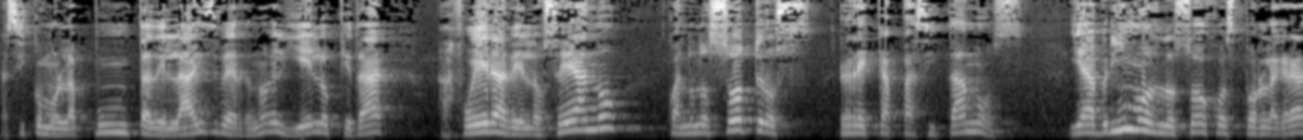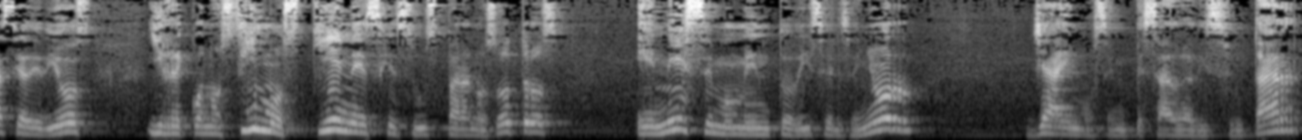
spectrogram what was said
así como la punta del iceberg, ¿no? El hielo que da afuera del océano, cuando nosotros recapacitamos y abrimos los ojos por la gracia de Dios y reconocimos quién es Jesús para nosotros, en ese momento, dice el Señor, ya hemos empezado a disfrutar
